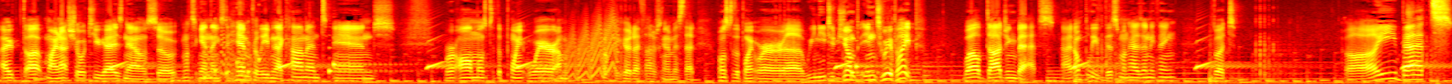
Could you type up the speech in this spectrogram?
I thought, why not show it to you guys now? So, once again, thanks to him for leaving that comment, and we're almost to the point where I'm... Okay, good, I thought I was going to miss that. Almost to the point where uh, we need to jump into a pipe while dodging bats. I don't believe this one has anything, but Aye, bats.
